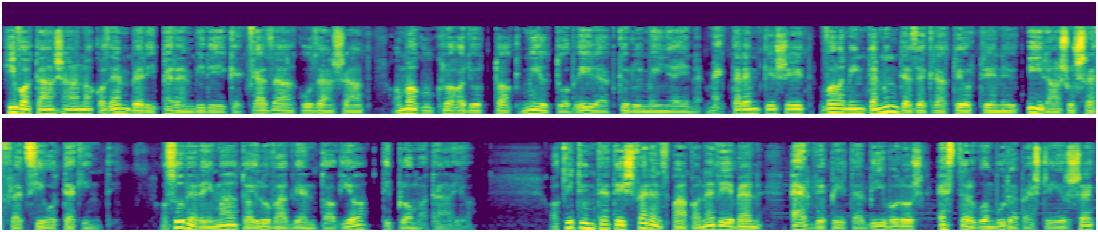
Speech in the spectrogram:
Hivatásának az emberi peremvidékek felzárkózását, a magukra hagyottak méltóbb életkörülményeinek megteremtését, valamint a mindezekre történő írásos reflexiót tekinti. A szuverén máltai lovagrend tagja, diplomatája. A kitüntetés Ferenc pápa nevében Erdő Péter bíboros, Esztergom budapesti érsek,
